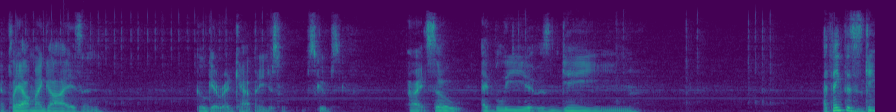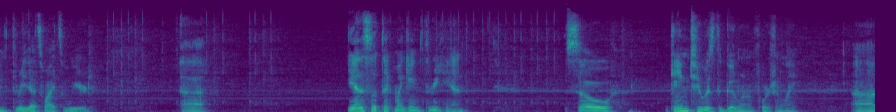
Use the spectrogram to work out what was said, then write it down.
I play out my guys and go get Redcap, and he just scoops. Alright, so I believe it was game. I think this is game three, that's why it's weird. Uh, yeah, this looked like my game three hand. So, game two is the good one, unfortunately. Uh,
